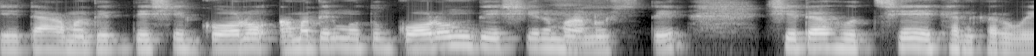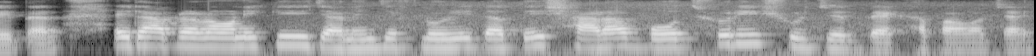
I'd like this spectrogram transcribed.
যেটা আমাদের দেশে গরম, আমাদের মতো গরম দেশের মানুষদের, সেটা হচ্ছে এখানকার ওয়েদার এটা আপনারা অনেকেই জানেন যে ফ্লোরিডাতে সারা বছরই সূর্যের দেখা পাওয়া যায়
